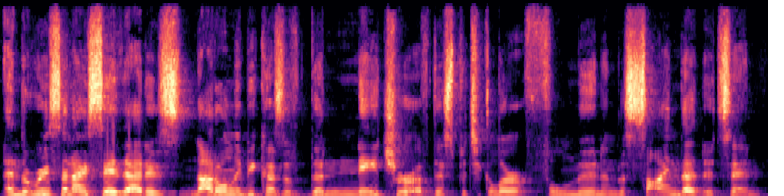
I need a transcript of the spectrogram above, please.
And the reason I say that is not only because of the nature of this particular full moon and the sign that it's in,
